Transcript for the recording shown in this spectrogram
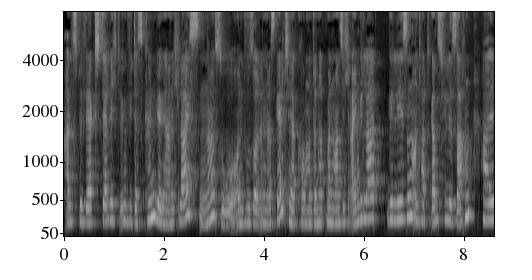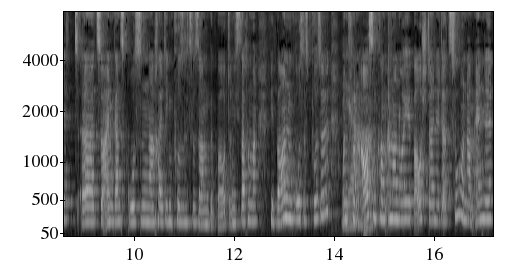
alles bewerkstelligt. Irgendwie, das können wir gar nicht leisten, ne? So, und wo soll denn das Geld herkommen? Und dann hat man, man sich eingelesen und hat ganz viele Sachen halt äh, zu einem ganz großen nachhaltigen Puzzle zusammengebaut. Und ich sage immer, wir bauen ein großes Puzzle und ja. von außen kommen immer neue Bausteine dazu und am Ende,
